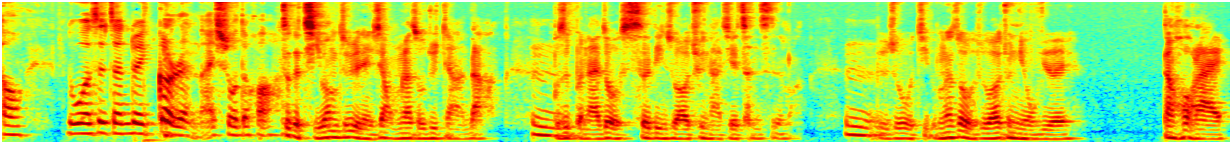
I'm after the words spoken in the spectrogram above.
哦。如果是针对个人来说的话，这个期望就有点像我们那时候去加拿大，嗯，不是本来就有设定说要去哪些城市嘛？嗯，比如说我记得我们那时候有说要去纽约，但后来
